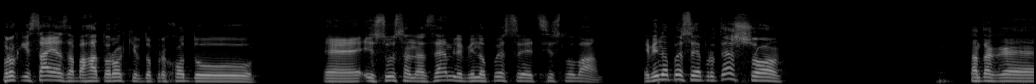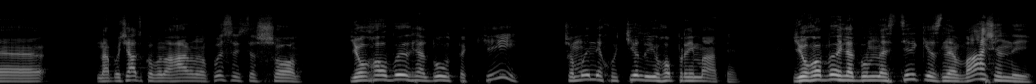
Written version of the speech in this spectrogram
Пророк Ісая за багато років до приходу е, Ісуса на землю він описує ці слова. І він описує про те, що там так е, на початку воно гарно описується, що його вигляд був такий, що ми не хотіли його приймати. Його вигляд був настільки зневажений,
